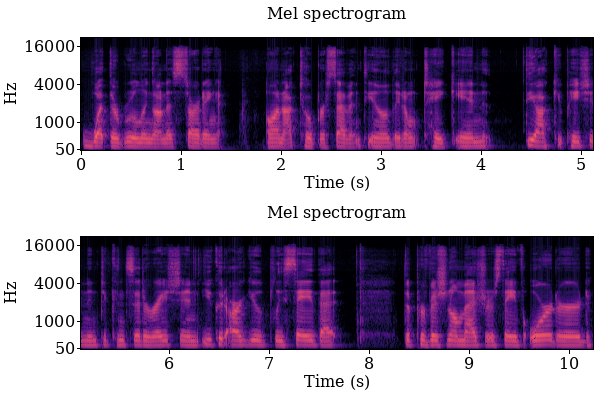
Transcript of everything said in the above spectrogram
what they're ruling on is starting on October 7th. You know, they don't take in the occupation into consideration. You could arguably say that the provisional measures they've ordered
